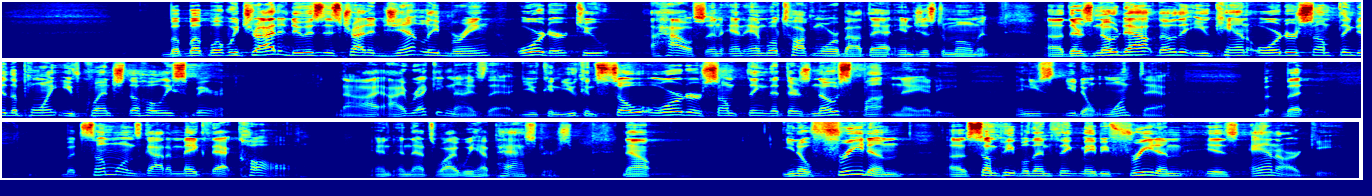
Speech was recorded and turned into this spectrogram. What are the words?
But, but what we try to do is, is try to gently bring order to a house. And, and, and we'll talk more about that in just a moment. Uh, there's no doubt, though, that you can order something to the point you've quenched the Holy Spirit. Now, I, I recognize that. You can, you can so order something that there's no spontaneity, and you, you don't want that. But, but, but someone's got to make that call, and, and that's why we have pastors. Now, you know, freedom, uh, some people then think maybe freedom is anarchy.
